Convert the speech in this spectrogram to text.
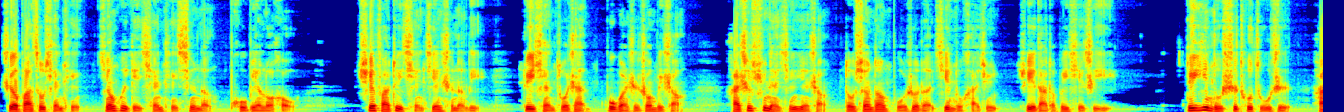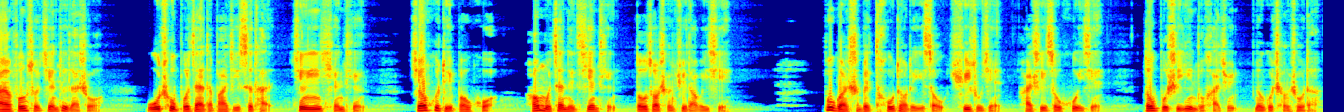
这八艘潜艇将会给潜艇性能普遍落后，缺乏对潜监视能力，对潜作战不管是装备上还是训练经验上都相当薄弱的印度海军最大的威胁之一。对印度试图阻止海岸封锁舰队来说，无处不在的巴基斯坦静音潜艇将会对包括航母在内的舰艇都造成巨大威胁。不管是被偷掉的一艘驱逐舰，还是一艘护卫舰，都不是印度海军能够承受的。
